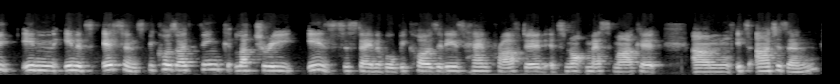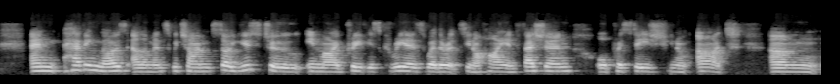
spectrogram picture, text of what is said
in in its essence because I think luxury is sustainable because it is handcrafted, it's not mass market, um, it's artisan, and having those elements which I'm so used to in my previous careers, whether it's you know high end fashion or prestige, you know art. Um,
